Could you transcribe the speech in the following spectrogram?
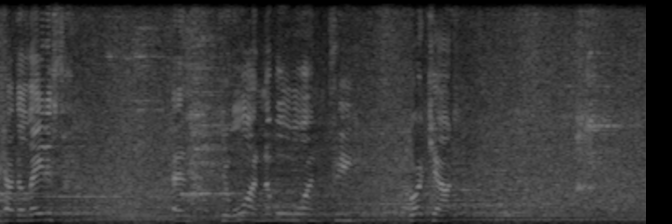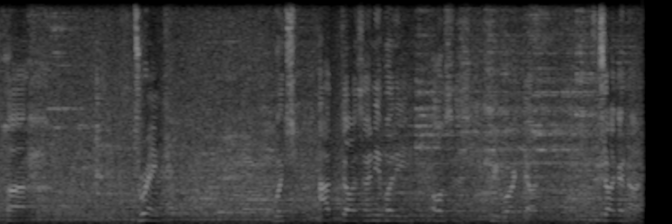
We have the latest and the one, number one pre-workout uh, drink, which outdoes anybody else's pre-workout. Juggernaut,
